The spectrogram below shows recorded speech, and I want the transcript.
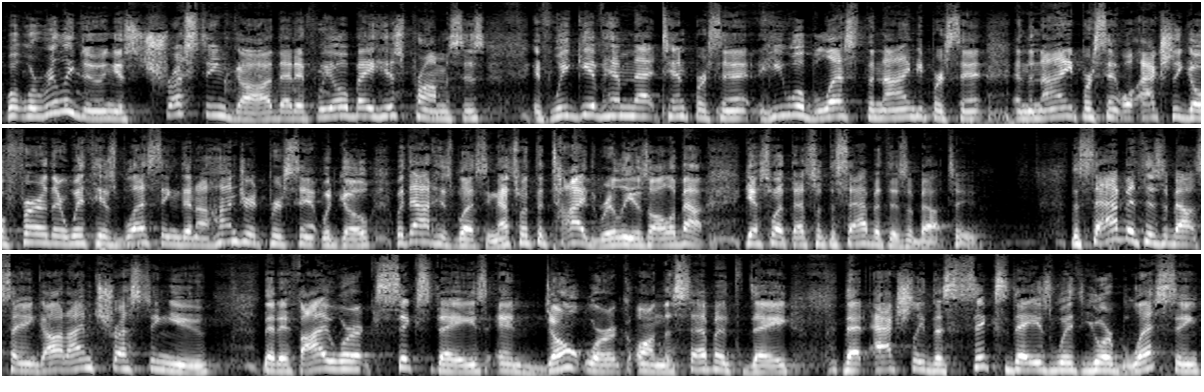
what we're really doing is trusting God that if we obey his promises, if we give him that 10%, he will bless the 90%, and the 90% will actually go further with his blessing than 100% would go without his blessing. That's what the tithe really is all about. Guess what? That's what the Sabbath is about too. The Sabbath is about saying, God, I'm trusting you that if I work six days and don't work on the seventh day, that actually the six days with your blessing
